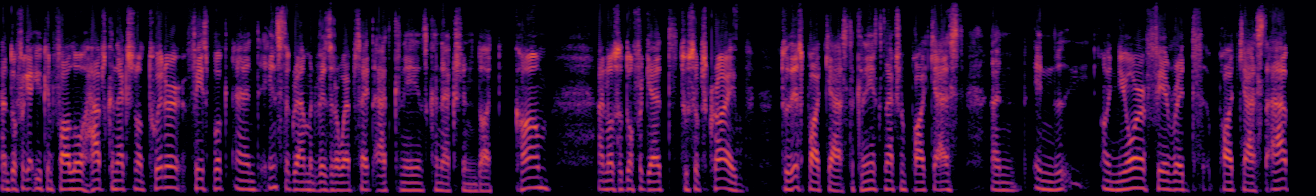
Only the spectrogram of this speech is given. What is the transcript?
And don't forget, you can follow Habs Connection on Twitter, Facebook, and Instagram, and visit our website at CanadiensConnection.com. And also, don't forget to subscribe to this podcast, the Canadiens Connection podcast, and in on your favorite podcast app,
